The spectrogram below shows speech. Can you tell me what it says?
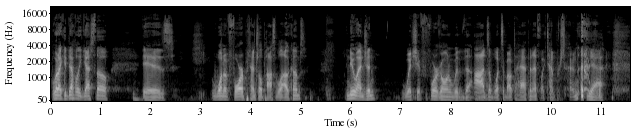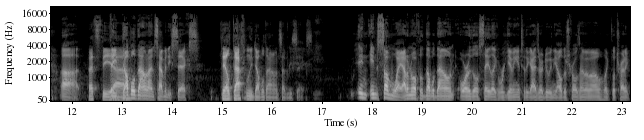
What I could definitely guess though is one of four potential possible outcomes: new engine, which if we're going with the odds of what's about to happen, that's like ten percent. Yeah, uh, that's the they uh, double down on seventy six. They'll definitely double down on seventy six. in in some way. I don't know if they'll double down or they'll say like we're giving it to the guys that are doing the Elder Scrolls MMO. Like they'll try to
